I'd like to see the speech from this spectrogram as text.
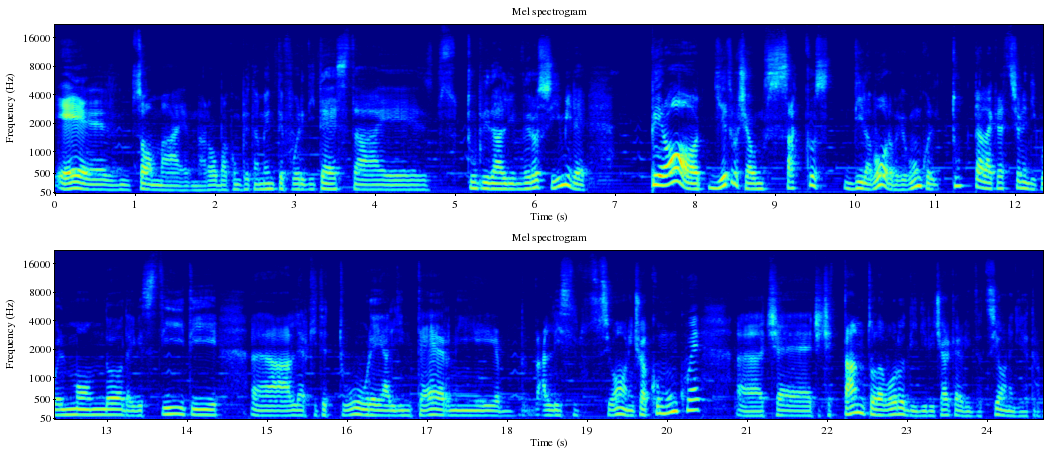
E insomma è una roba completamente fuori di testa e stupida all'inverosimile però dietro c'è un sacco di lavoro perché comunque tutta la creazione di quel mondo dai vestiti eh, alle architetture agli interni alle istituzioni cioè comunque eh, c'è, c'è- c'è tanto lavoro di, di ricerca e realizzazione dietro.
